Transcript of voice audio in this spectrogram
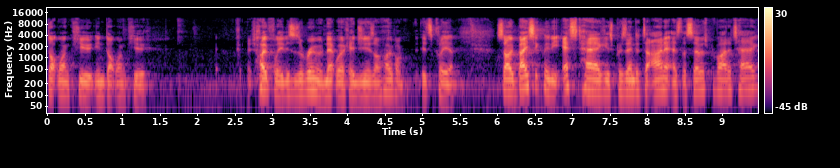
.1q in .1q? Hopefully this is a room of network engineers, I hope it's clear. So basically the S tag is presented to AARNet as the service provider tag.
